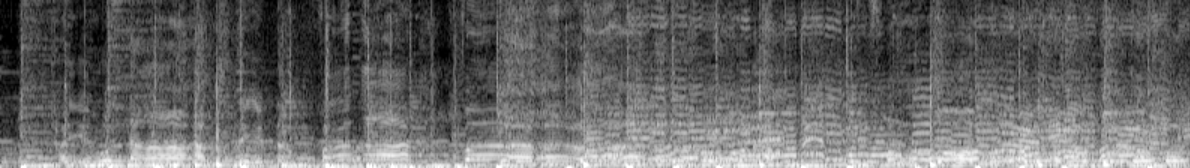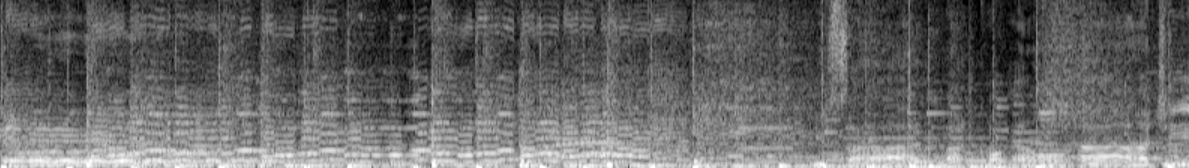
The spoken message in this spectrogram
ถไทยหุดนาเรียบนำฟ้า อีสานบ้านของเอาอาชี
